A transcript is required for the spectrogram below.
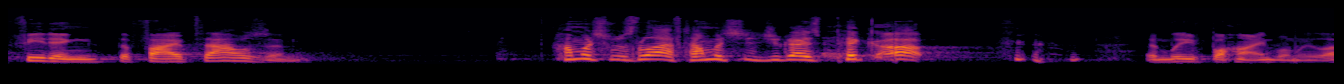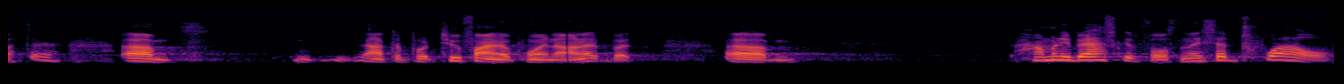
feeding the 5,000? How much was left? How much did you guys pick up and leave behind when we left there? Um, not to put too fine a point on it, but um, how many basketfuls? And they said 12.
